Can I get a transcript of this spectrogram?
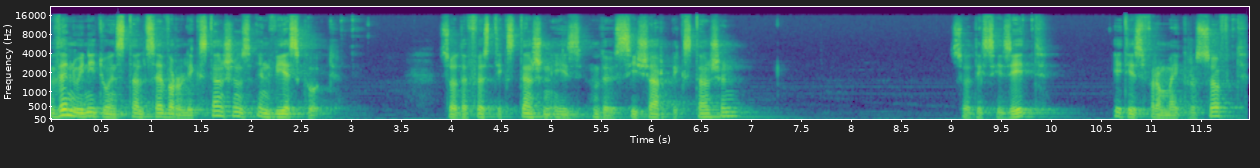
Then we need to install several extensions in VS Code. So the first extension is the C Sharp extension. So this is it. It is from Microsoft.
